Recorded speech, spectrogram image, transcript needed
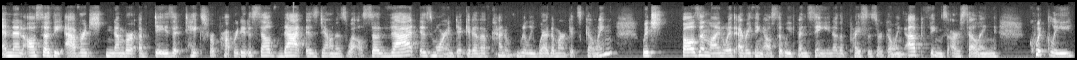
and then also the average number of days it takes for property to sell that is down as well so that is more indicative of kind of really where the market's going which falls in line with everything else that we've been seeing. You know, the prices are going up, things are selling quickly.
